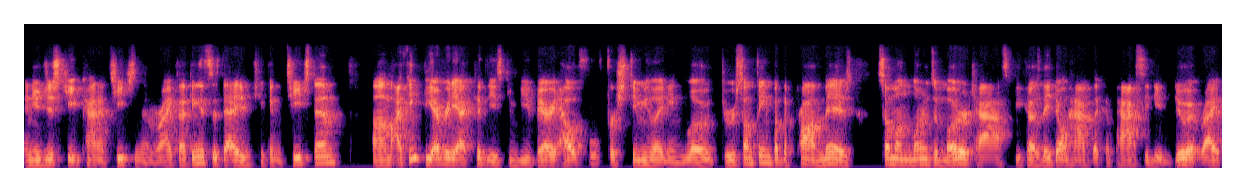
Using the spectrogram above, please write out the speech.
and you just keep kind of teaching them, right? I think it's just that if you can teach them, um, I think the everyday activities can be very helpful for stimulating load through something. But the problem is someone learns a motor task because they don't have the capacity to do it, right?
